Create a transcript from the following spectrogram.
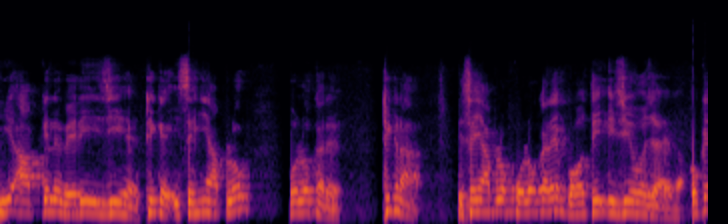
ये आपके लिए वेरी इजी है। ठीक है? इसे ही आप लोग फॉलो करें। ठीक ना? इसे आप लोग फॉलो करें बहुत ही इजी हो जाएगा। ओके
